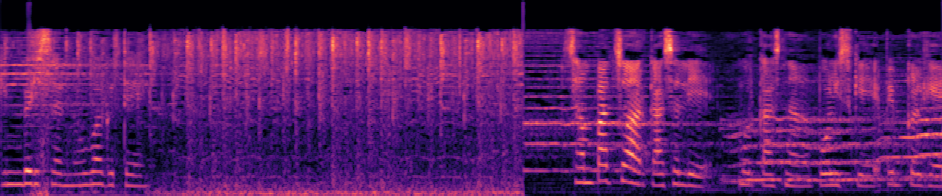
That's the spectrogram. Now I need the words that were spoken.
ಗಿನ್ಬೇಡಿ ಸರ್ ನೋವಾಗುತ್ತೆ. ಸಂಪಾದಿಸೋ ಆರು ಕಾಸಲ್ಲಿ ಮೂರು ಕಾಸನ್ನ ಪೊಲೀಸ್ಗೆ ಪಿಂಪ್ಗಳಿಗೆ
